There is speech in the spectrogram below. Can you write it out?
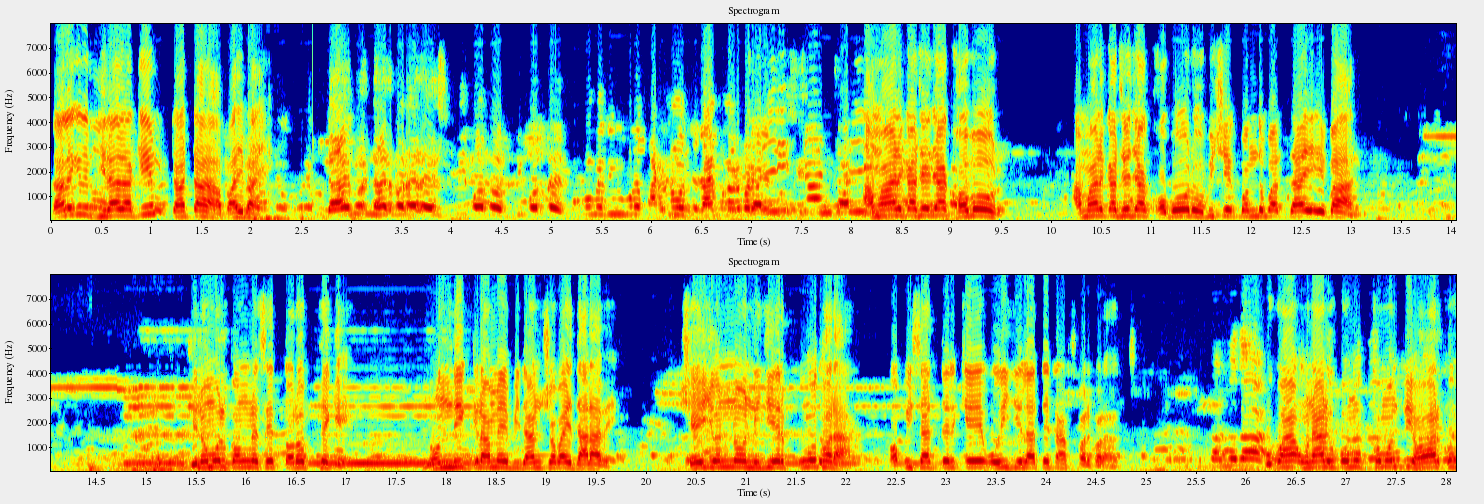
তাহলে কিন্তু Firhad Hakim tata bye bye Diamond হারবারের এসপি পদক কি বলবেন? পূর্ব মেদিনীপুরে পাঠানো হচ্ছে ডায়মন্ড হারবারের আমার কাছে যা খবর আমার কাছে যা খবর অভিষেক বন্দ্যোপাধ্যায় এবার তৃণমূল কংগ্রেসের তরফ থেকে নন্দীগ্রামে বিধানসভায় দাঁড়াবে। সেই জন্য নিজের পুঁো ধরা অফিসারদেরকে ওই জেলাতে ট্রান্সফার করা হচ্ছে। ওনার উপমুখ্যমন্ত্রী হওয়ার খুব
